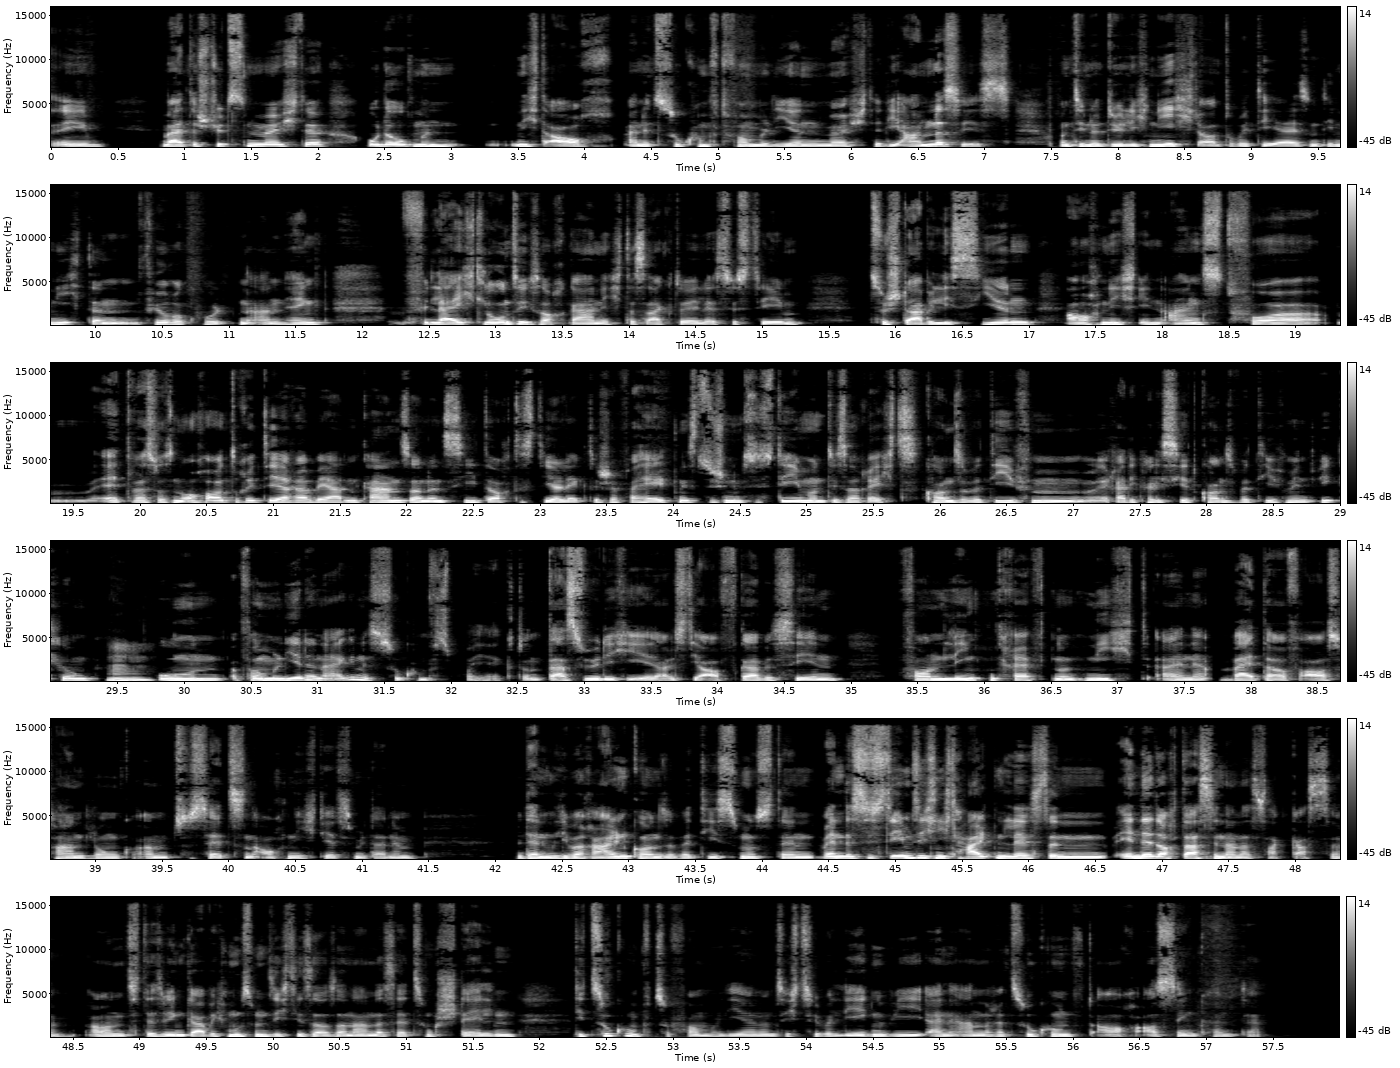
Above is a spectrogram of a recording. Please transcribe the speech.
weiter stützen möchte oder ob man nicht auch eine Zukunft formulieren möchte, die anders ist und die natürlich nicht autoritär ist und die nicht an Führerkulten anhängt, vielleicht lohnt sich auch gar nicht, das aktuelle System zu stabilisieren, auch nicht in Angst vor etwas, was noch autoritärer werden kann, sondern sieht auch das dialektische Verhältnis zwischen dem System und dieser rechtskonservativen, radikalisiert konservativen Entwicklung mhm. und formuliert ein eigenes Zukunftsprojekt. Und das würde ich eher als die Aufgabe sehen, von linken Kräften und nicht eine weiter auf Aushandlung ähm, zu setzen, auch nicht jetzt mit einem mit einem liberalen Konservatismus, denn wenn das System sich nicht halten lässt, dann endet auch das in einer Sackgasse. Und deswegen glaube ich, muss man sich dieser Auseinandersetzung stellen, die Zukunft zu formulieren und sich zu überlegen, wie eine andere Zukunft auch aussehen könnte.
